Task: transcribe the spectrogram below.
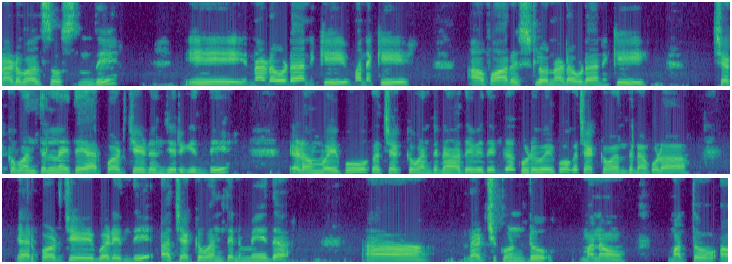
నడవాల్సి వస్తుంది. ఈ నడవడానికి మనకి ఆ ఫారెస్ట్లో నడవడానికి చెక్క వంతెనలు అయితే ఏర్పాటు చేయడం జరిగింది. ఎడంవైపు ఒక చెక్క వంతెన అదేవిధంగా కుడివైపు ఒక చెక్క వంతెన కూడా ఏర్పాటు చేయబడింది. ఆ చెక్క వంతెన మీద నడుచుకుంటూ మనం మొత్తం ఆ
